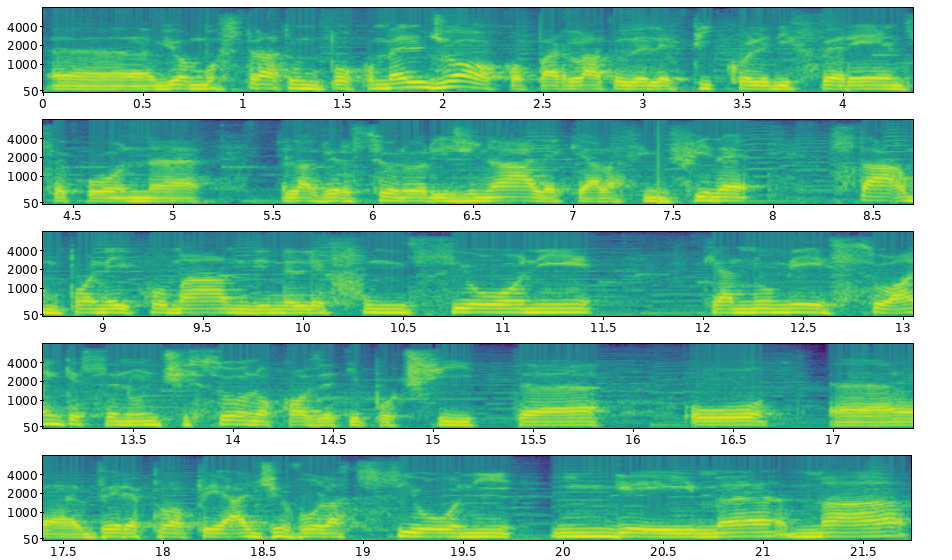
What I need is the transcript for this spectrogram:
eh, vi ho mostrato un po' com'è il gioco ho parlato delle piccole differenze con eh, la versione originale che alla fin fine sta un po' nei comandi, nelle funzioni che hanno messo, anche se non ci sono cose tipo cheat o eh, vere e proprie agevolazioni in game, ma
